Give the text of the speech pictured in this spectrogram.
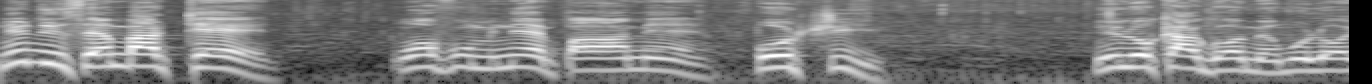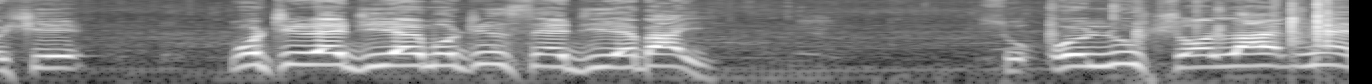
ní december ten wọ́n fún mi empowerment poultry ní local government mo lọ ṣe. Mo ti rẹ́ díẹ̀ mo ti ń sin ẹdìyẹ báyìí. So olúṣọlá náà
